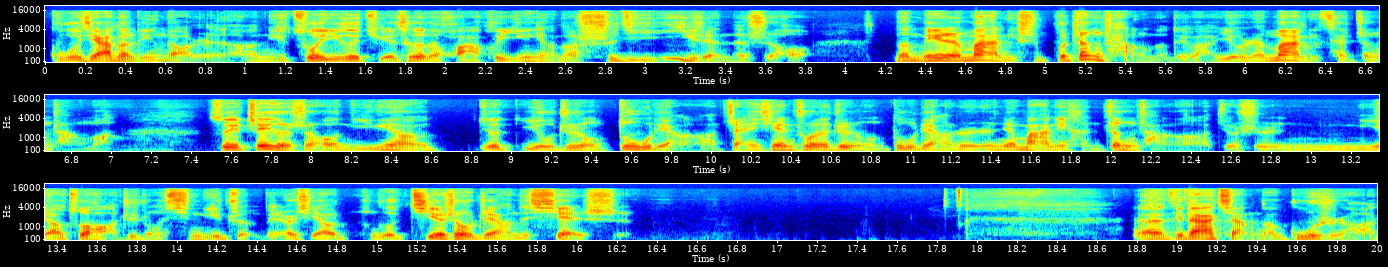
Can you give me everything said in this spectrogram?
国家的领导人哈，你做一个决策的话，会影响到十几亿人的时候，那没人骂你是不正常的，对吧？有人骂你才正常嘛。所以这个时候你一定要就有这种度量啊，展现出来这种度量，说人家骂你很正常啊，就是你要做好这种心理准备，而且要能够接受这样的现实。呃，给大家讲个故事哈，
